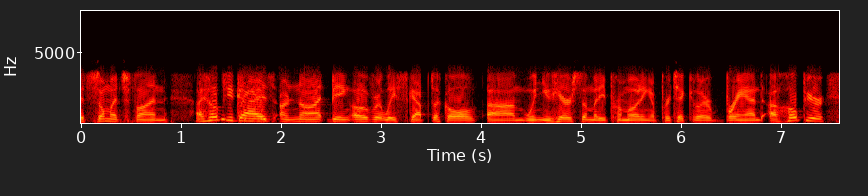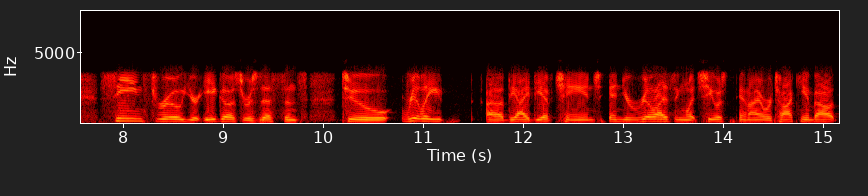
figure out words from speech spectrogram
It's so much fun. I hope you guys are not being overly skeptical um, when you hear somebody promoting a particular brand. I hope you're seeing through your ego's resistance to really uh, the idea of change, and you're realizing what she was and I were talking about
